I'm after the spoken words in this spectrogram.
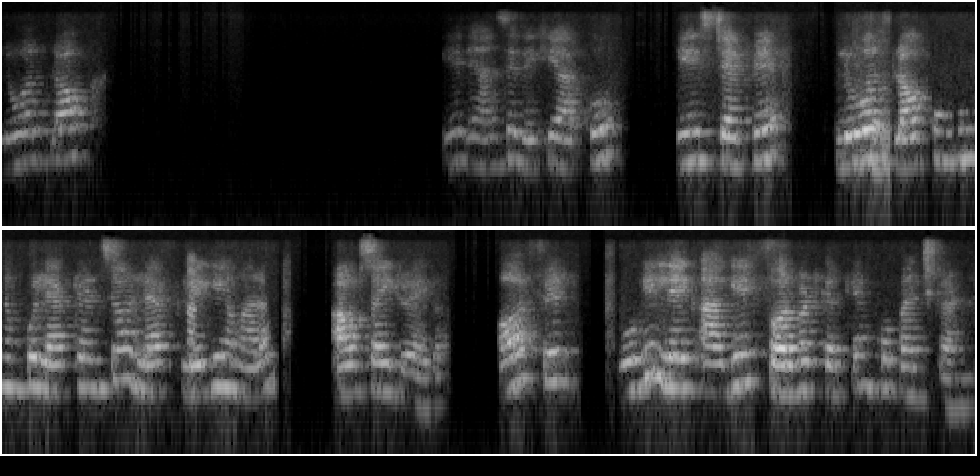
Lower block. ये ध्यान से देखिए आपको, ये स्टेप है। लोअर ब्लॉक करना हमको लेफ़्ट हैंड से और लेफ़्ट लेग ही हमारा आउटसाइड रहेगा। और फिर वो ही लेग आगे फॉरवर्ड करके हमको पंच करना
